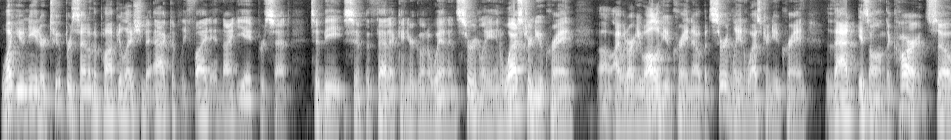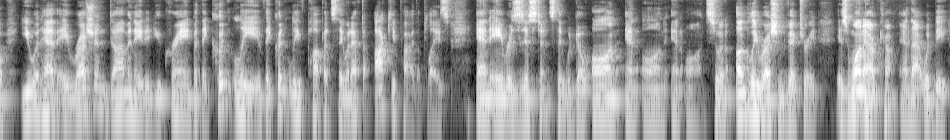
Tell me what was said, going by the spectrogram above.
what you need are 2% of the population to actively fight and 98% to be sympathetic, and you're going to win. And certainly in Western Ukraine, uh, I would argue all of Ukraine now, but certainly in Western Ukraine, that is on the card. So you would have a Russian dominated Ukraine, but they couldn't leave. They couldn't leave puppets. They would have to occupy the place and a resistance that would go on and on and on. So an ugly Russian victory is one outcome, and that would be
